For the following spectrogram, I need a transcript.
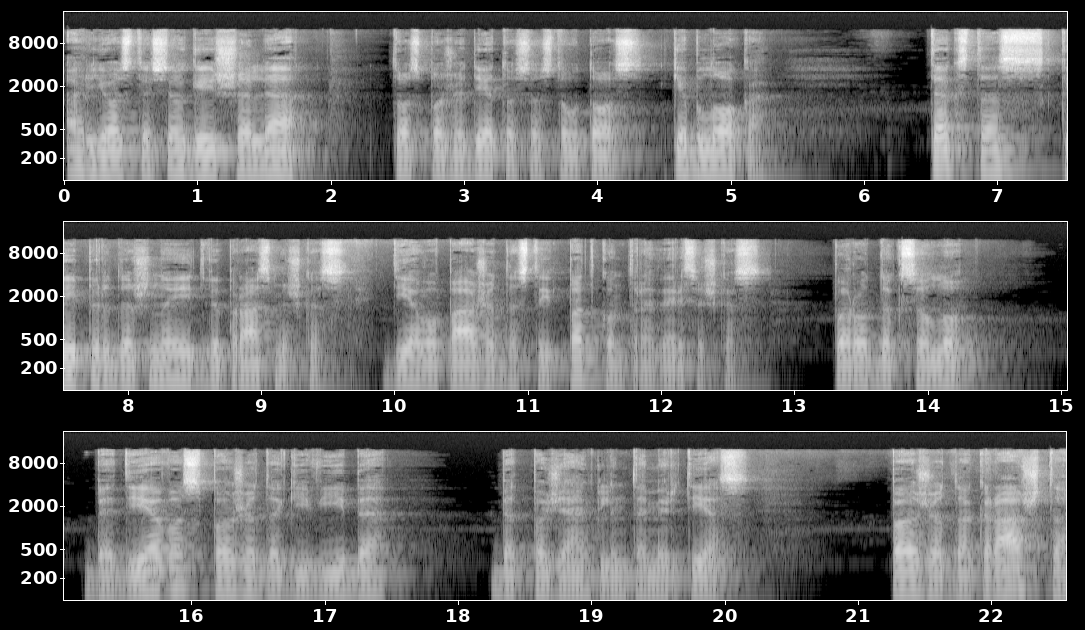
ar jos tiesiog eis šalia tos pažadėtosios tautos, kebloka. Tekstas kaip ir dažnai dviprasmiškas. Dievo pažadas taip pat kontroversiškas, paradoksalu. Bet Dievas pažada gyvybę, bet paženklinta mirties. Pažada kraštą,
